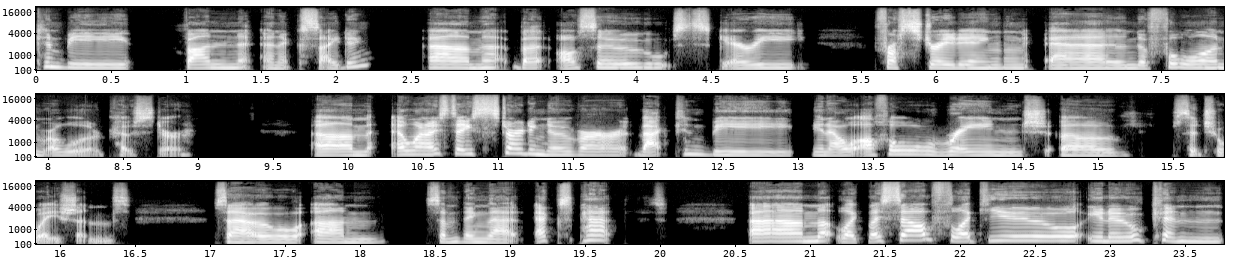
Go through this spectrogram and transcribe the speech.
can be fun and exciting, um, but also scary, frustrating, and a full on roller coaster. Um, and when I say starting over, that can be, you know, a whole range of situations. So, um, something that expats, um, like myself, like you, you know, can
